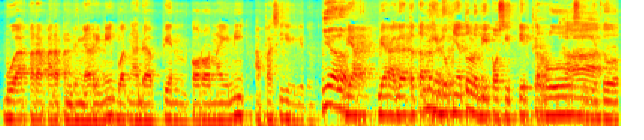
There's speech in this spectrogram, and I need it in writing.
Buat para para pendengar ini buat ngadapin corona ini apa sih gitu. Iya, loh. Biar biar agak tetap hidupnya tuh lebih positif terus gitu.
